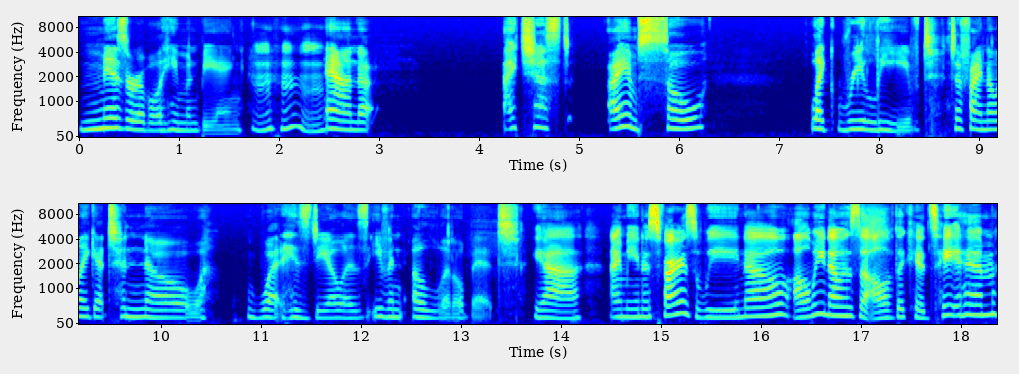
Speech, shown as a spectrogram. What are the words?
miserable human being. Mm-hmm. And I just, I am so like relieved to finally get to know what his deal is, even a little bit. Yeah. I mean, as far as we know, all we know is that all of the kids hate him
